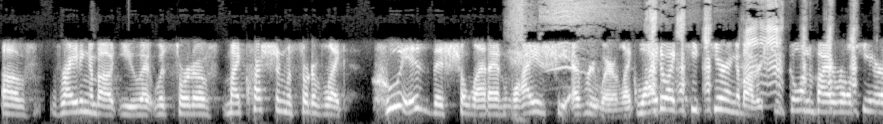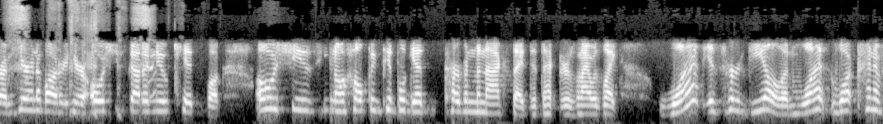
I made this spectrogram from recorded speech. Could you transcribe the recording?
of writing about you it was sort of my question was sort of like who is this Sheletta and why is she everywhere? Like, why do I keep hearing about her? She's going viral here. I'm hearing about her here. Oh, she's got a new kids book. Oh, she's, you know, helping people get carbon monoxide detectors. And I was like, what is her deal and what, what kind of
